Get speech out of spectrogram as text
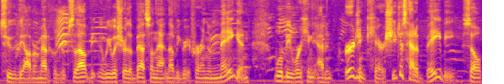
to the Auburn Medical Group. So we wish her the best on that, and that'll be great for her. And then Megan will be working at an urgent care. She just had a baby, so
